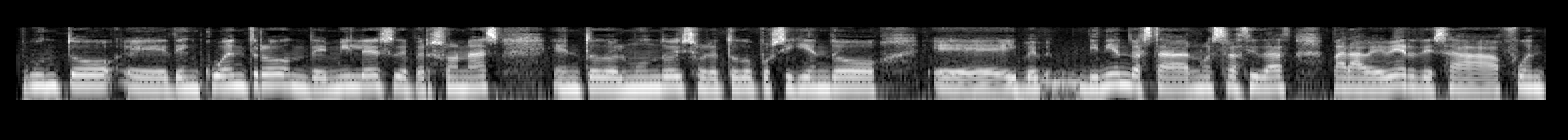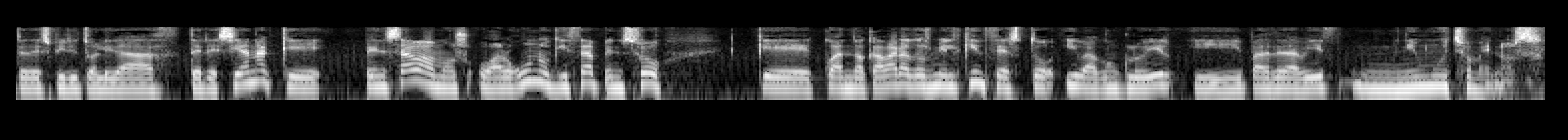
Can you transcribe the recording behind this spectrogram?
punto eh, de encuentro de miles de personas en todo el mundo y sobre todo pues siguiendo eh, y viniendo hasta nuestra ciudad para beber de esa fuente de espiritualidad teresiana que pensábamos o alguno quizá pensó que cuando acabara 2015 esto iba a concluir y Padre David ni mucho menos.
